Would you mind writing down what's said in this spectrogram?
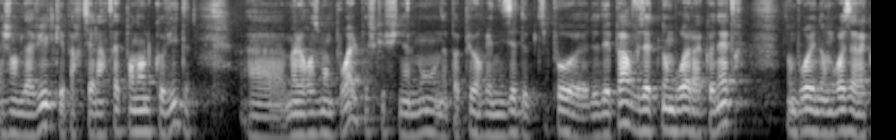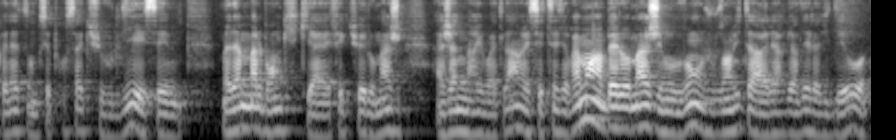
agent de la ville qui est partie à la retraite pendant le Covid, euh, malheureusement pour elle, parce que finalement on n'a pas pu organiser de petits pots euh, de départ. Vous êtes nombreux à la connaître, nombreux et nombreuses à la connaître, donc c'est pour ça que je vous le dis. Et c'est Madame Malbranc qui a effectué l'hommage à Jeanne-Marie Watlar, et c'était vraiment un bel hommage émouvant. Je vous invite à aller regarder la vidéo.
